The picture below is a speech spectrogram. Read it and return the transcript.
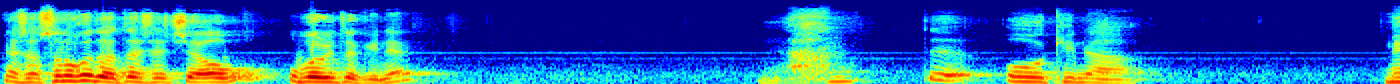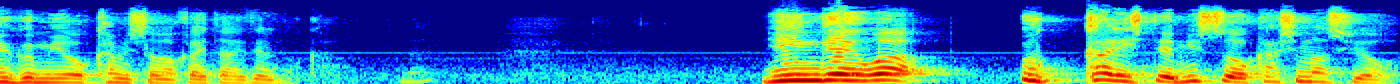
皆さんそのことを私たちは覚える時ねなんて大きな恵みを神様がいただいているのか。人間はうっかりしてミスを犯しますよ。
